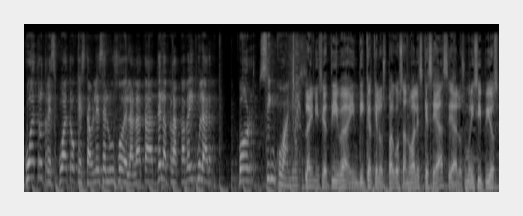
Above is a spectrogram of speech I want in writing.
434 que establece el uso de la lata de la placa vehicular por cinco años. La iniciativa indica que los pagos anuales que se hace a los municipios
